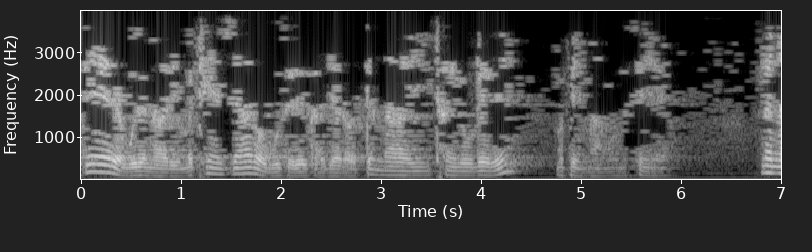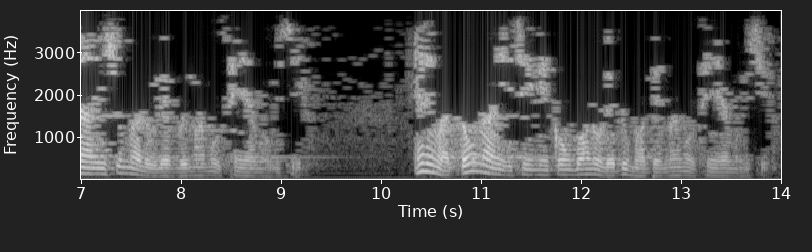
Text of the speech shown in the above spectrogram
ဆင်းရဲတဲ့ဝေဒနာတွေမထင်ရှားတော့ဘူးဆိုတဲ့အခါကျတော့တဏှာကြီးထိုင်လို့လည်းမပင်ပန်းဘူးမဆင်းရဲဘူးနှစ်နာရီရှုမှတ်လို့လည်းပင်ပန်းမှုဆင်းရဲမှုမရှိဘူးအဲဒီမှာသုံးနာရီအချိန်ကြီးကုန်သွားလို့လည်းသူ့မှာပင်ပန်းမှုဆင်းရဲမှုမရှိဘူး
